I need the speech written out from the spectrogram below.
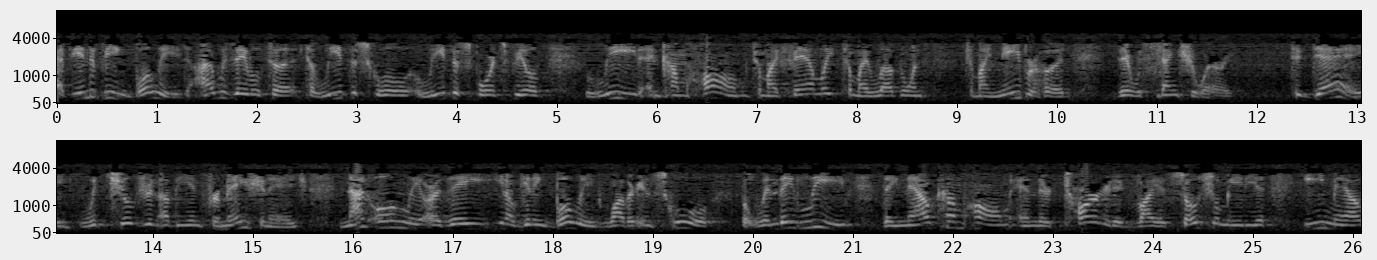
at the end of being bullied, I was able to to leave the school, leave the sports field, leave and come home to my family, to my loved ones, to my neighborhood. There was sanctuary. Today, with children of the information age, not only are they, you know, getting bullied while they're in school, but when they leave, they now come home and they're targeted via social media, email,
